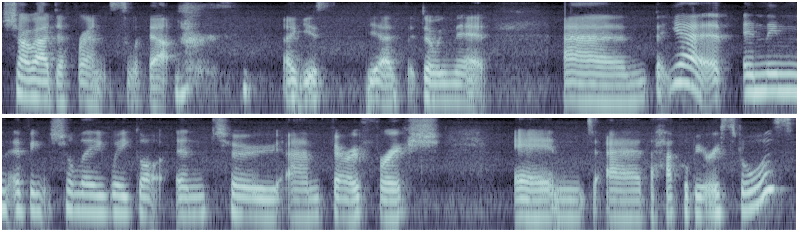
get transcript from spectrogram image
show our difference without, I guess, yeah, doing that. Um, but yeah, and then eventually we got into um, Farro Fresh and uh, the Huckleberry stores,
